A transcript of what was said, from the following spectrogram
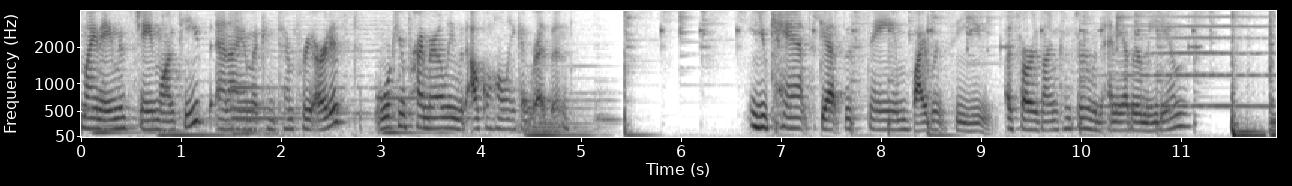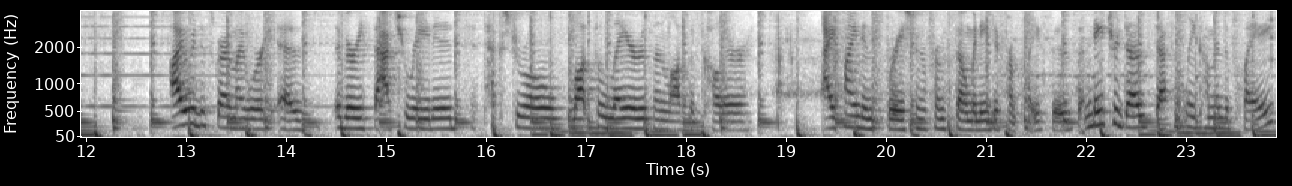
My name is Jane Monteith and I am a contemporary artist working primarily with alcohol ink and resin. You can't get the same vibrancy, as far as I'm concerned, with any other medium. I would describe my work as a very saturated, textural, lots of layers and lots of color. I find inspiration from so many different places. Nature does definitely come into play.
